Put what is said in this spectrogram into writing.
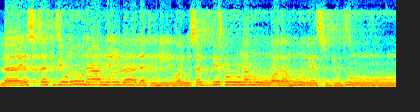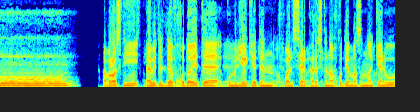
لا يستكبرون عن عبادته ويسبحونه وله يسجدون. ابراستی أو دلدف خدایت کملیاکتن خوال سرپرستنا خود مزن کن و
